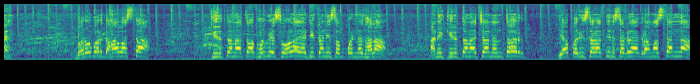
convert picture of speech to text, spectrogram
बरोबर दहा वाजता कीर्तनाचा भव्य सोहळा या ठिकाणी संपन्न झाला. आणि कीर्तनाच्या नंतर या परिसरातील सगळ्या ग्रामस्थांना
